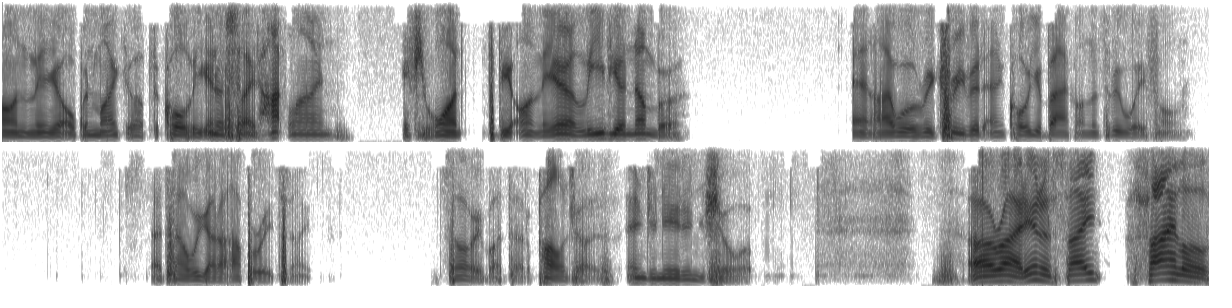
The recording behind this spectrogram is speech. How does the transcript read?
on the open mic, you'll have to call the Inner Sight hotline. If you want to be on the air, leave your number, and I will retrieve it and call you back on the three-way phone. That's how we got to operate tonight. Sorry about that. Apologize. Engineer didn't show up. All right, Inner Sight, Silo,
